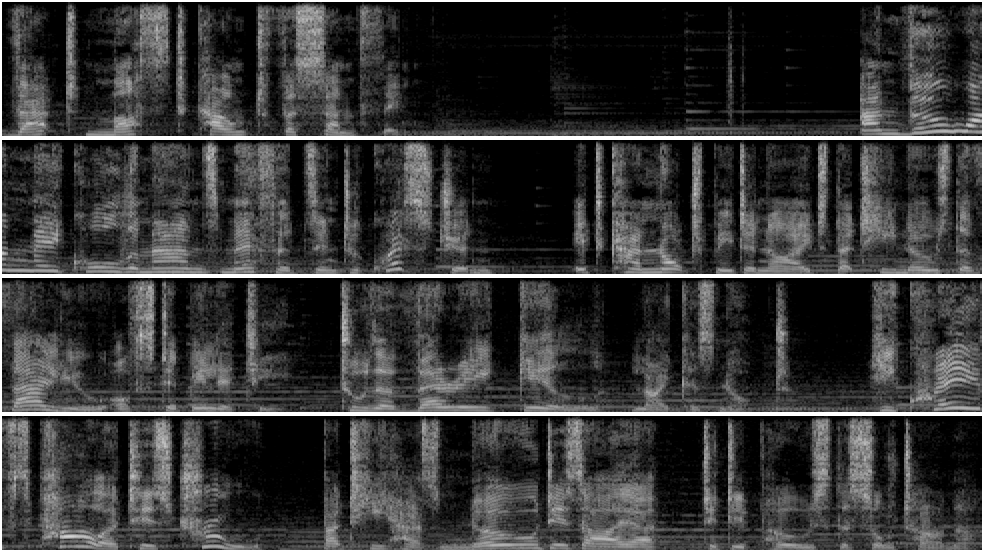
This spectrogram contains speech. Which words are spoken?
That must count for something. And though one may call the man's methods into question, it cannot be denied that he knows the value of stability, to the very gill, like as not. He craves power, tis true, but he has no desire to depose the Sultana.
